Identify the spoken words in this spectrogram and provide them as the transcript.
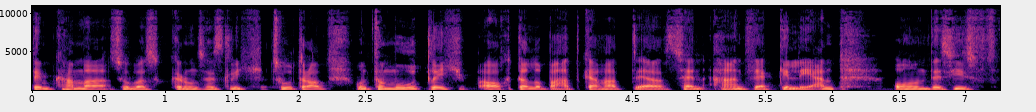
dem kann man sowas grundsätzlich zutrauen. Und vermutlich auch der Lobatka hat er sein Handwerk gelernt. Und es ist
